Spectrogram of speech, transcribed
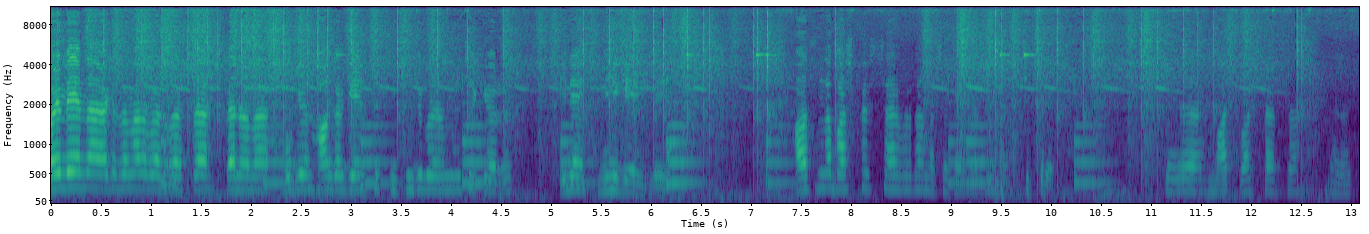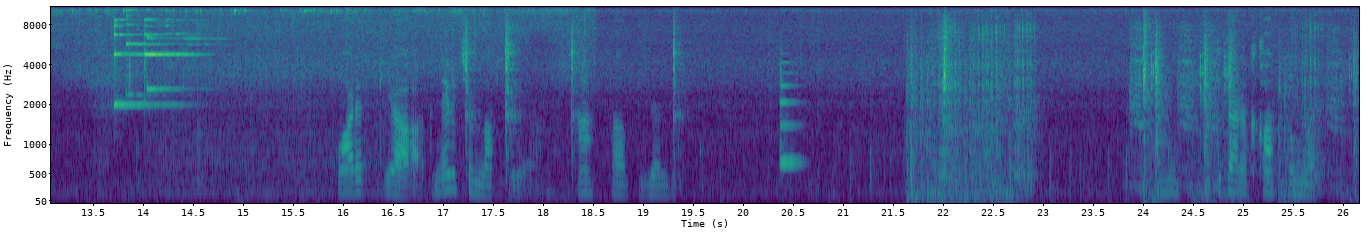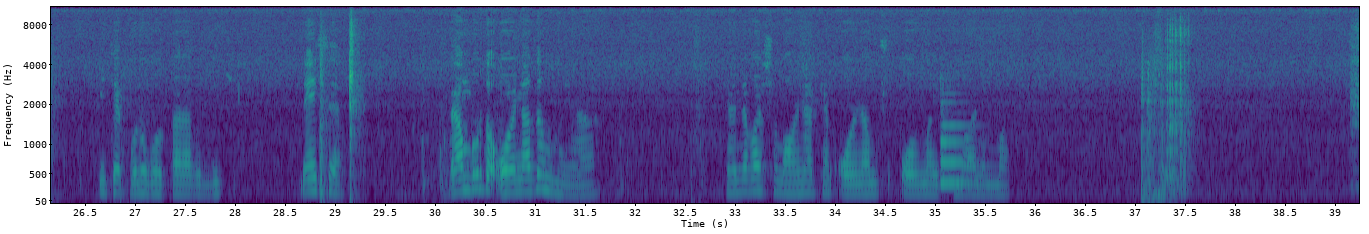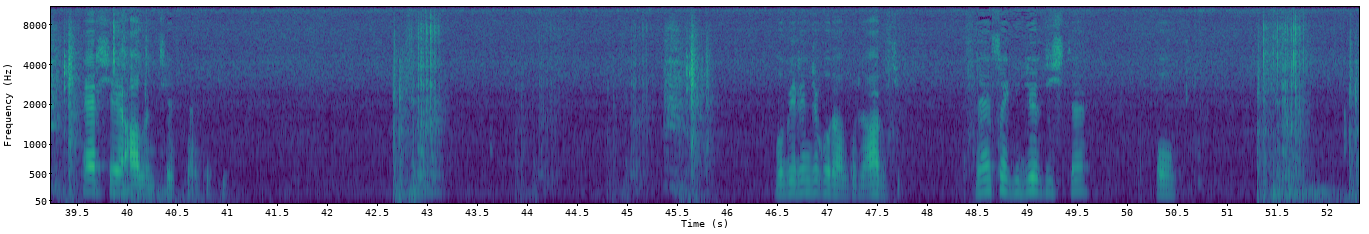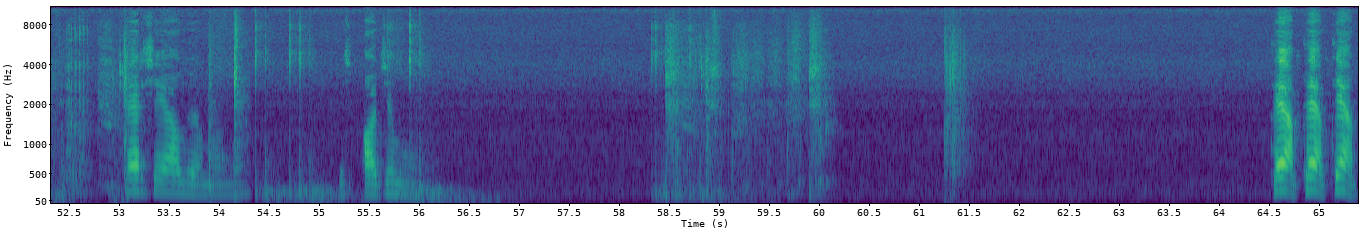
Oyun Beyim'den herkese merhaba arkadaşlar. Ben Ömer. Bugün Hunger Games'in 3. bölümünü çekiyoruz. Yine mini game'deyiz. Aslında başka serverdan da çekebilirdim de. Siktir. Şimdi maç başlarsa. Evet. Bu aret ya ne biçim laf bu ya. Hah tamam güzeldi. İki tane kaskım var. Bir tek bunu kurtarabildik. Neyse. Ben burada oynadım mı ya? Kendi başıma oynarken oynamış olma ihtimalim var. Her şeyi alın chestlerdeki. Bu birinci kuraldır abicim. Neyse gidiyoruz işte. Ol. Her şeyi alıyorum valla. Hiç acımıyor. Teyam, teyam, teyam.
